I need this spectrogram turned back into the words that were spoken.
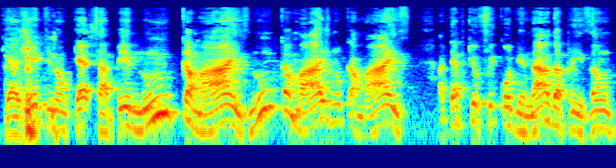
que a gente não quer saber nunca mais, nunca mais, nunca mais, até porque eu fui condenado à prisão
